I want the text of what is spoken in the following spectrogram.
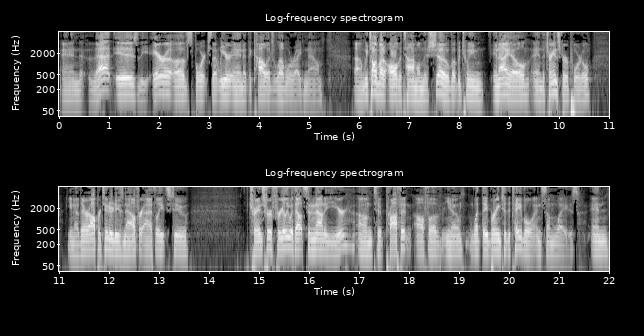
And that is the era of sports that we are in at the college level right now. Um, we talk about it all the time on this show, but between NIL and the transfer portal, you know, there are opportunities now for athletes to transfer freely without sitting out a year um, to profit off of you know what they bring to the table in some ways and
